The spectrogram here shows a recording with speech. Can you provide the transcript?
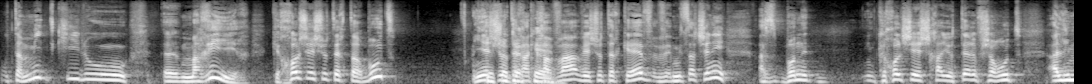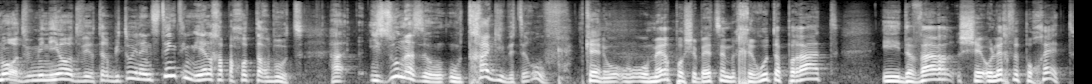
הוא תמיד כאילו אה, מריר. ככל שיש יותר תרבות, יש יותר הקרבה ויש יותר כאב, ומצד שני, אז בוא נ... ככל שיש לך יותר אפשרות אלימות ומיניות ויותר ביטוי לאינסטינקטים, יהיה לך פחות תרבות. האיזון הזה הוא, הוא טרגי בטירוף. כן, הוא, הוא אומר פה שבעצם חירות הפרט היא דבר שהולך ופוחת.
